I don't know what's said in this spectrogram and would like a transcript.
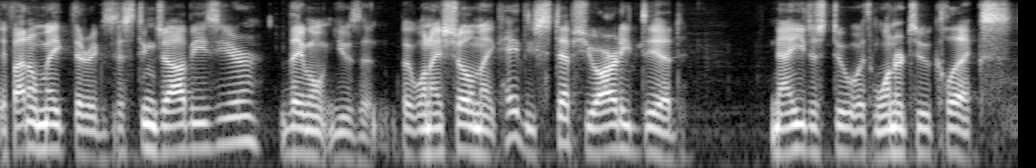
If I don't make their existing job easier, they won't use it. But when I show them, like, hey, these steps you already did, now you just do it with one or two clicks,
